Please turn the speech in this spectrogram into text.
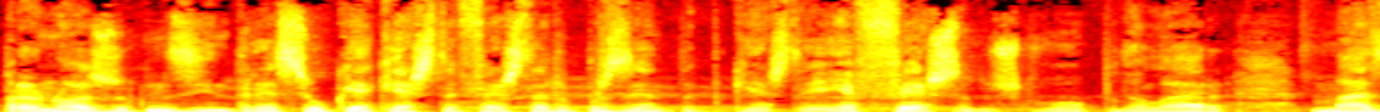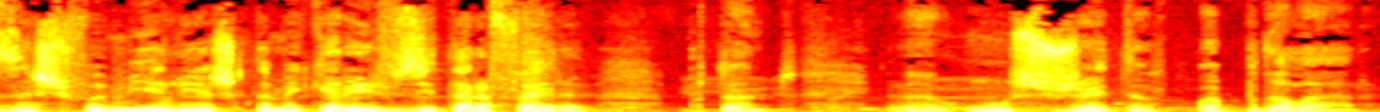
Para nós o que nos interessa é o que é que esta festa representa, porque esta é a festa dos que vão a pedalar, mas as famílias que também querem ir visitar a feira. Portanto, uh, um sujeito a, a pedalar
